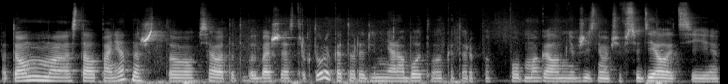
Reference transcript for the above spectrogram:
Потом э, стало понятно, что вся вот эта вот большая структура, которая для меня работала, которая помогала мне в жизни вообще все делать и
